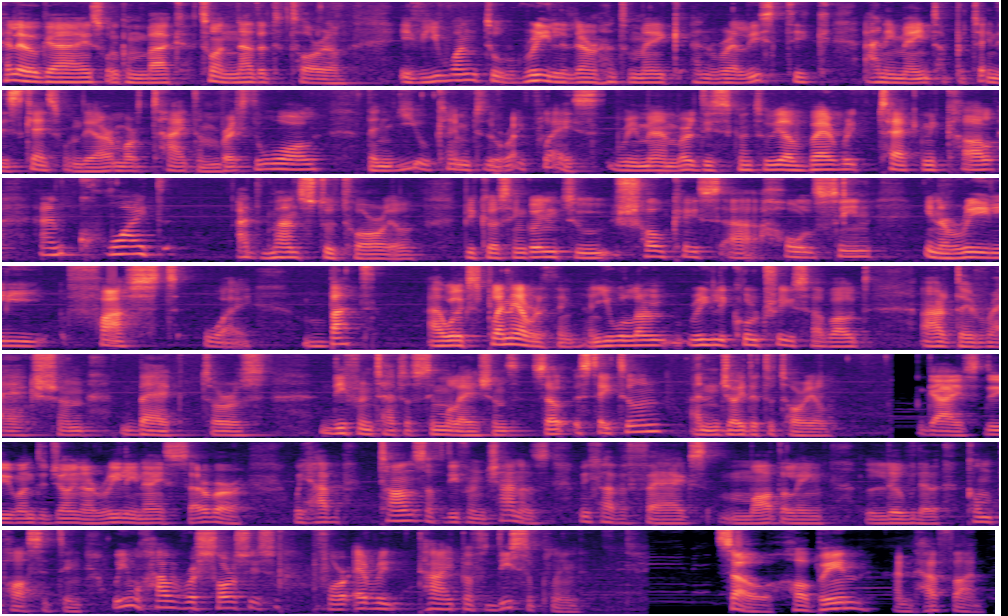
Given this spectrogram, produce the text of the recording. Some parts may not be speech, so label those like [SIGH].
Hello guys, welcome back to another tutorial. If you want to really learn how to make a realistic anime interpretation, in this case when the armor titan breaks the wall, then you came to the right place. Remember, this is going to be a very technical and quite advanced tutorial because I'm going to showcase a whole scene in a really fast way. But I will explain everything and you will learn really cool tricks about art direction, vectors, different types of simulations. So stay tuned and enjoy the tutorial. Guys, do you want to join a really nice server? We have tons of different channels. We have effects, modeling, loop compositing. We have resources for every type of discipline. So hop in and have fun.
